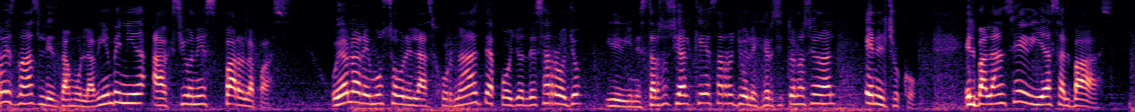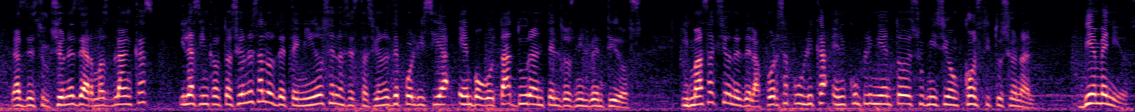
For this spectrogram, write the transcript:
vez más les damos la bienvenida a Acciones para la Paz. Hoy hablaremos sobre las jornadas de apoyo al desarrollo y de bienestar social que desarrolló el Ejército Nacional en el Chocó. El balance de vidas salvadas, las destrucciones de armas blancas y las incautaciones a los detenidos en las estaciones de policía en Bogotá durante el 2022 y más acciones de la fuerza pública en cumplimiento de su misión constitucional. Bienvenidos.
